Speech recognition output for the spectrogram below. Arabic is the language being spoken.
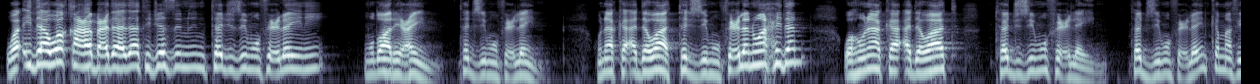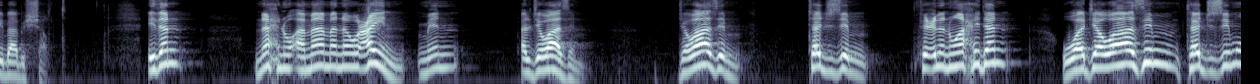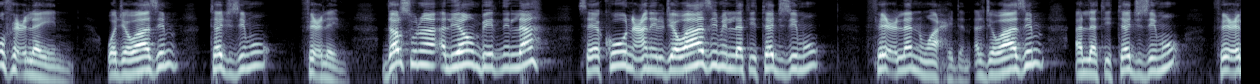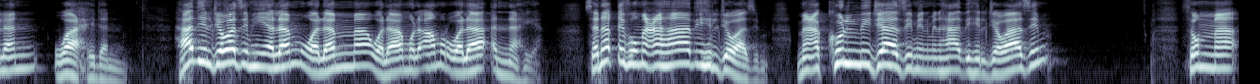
وإذا وقع بعد أداة جزم تجزم فعلين مضارعين. تجزم فعلين. هناك أدوات تجزم فعلا واحدا وهناك أدوات تجزم فعلين. تجزم فعلين كما في باب الشرط. اذا نحن أمام نوعين من الجوازم. جوازم تجزم فعلا واحدا وجوازم تجزم فعلين. وجوازم تجزم فعلين. درسنا اليوم بإذن الله سيكون عن الجوازم التي تجزم فعلا واحدا. الجوازم التي تجزم فعلا واحدا. هذه الجوازم هي لم ولما ولام الأمر ولا الناهية. سنقف مع هذه الجوازم مع كل جازم من هذه الجوازم ثم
